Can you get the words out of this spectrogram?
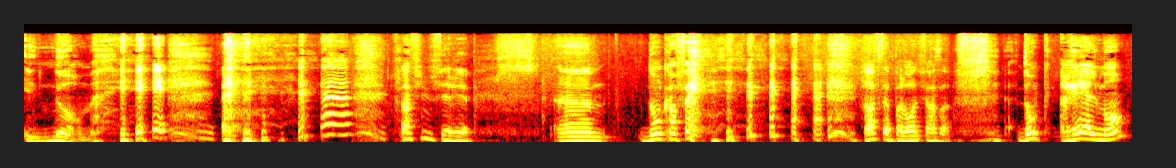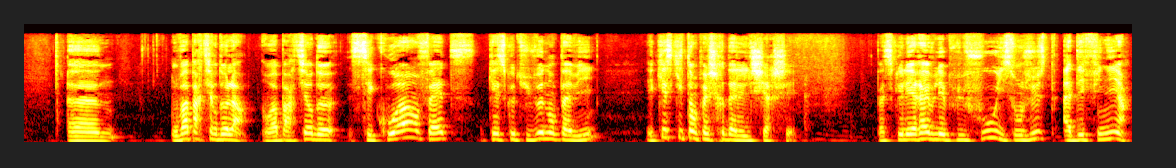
énorme. Rafi me fait rire. Euh, Donc en fait, Raph, t'as pas le droit de faire ça. Donc réellement, euh, on va partir de là. On va partir de c'est quoi en fait, qu'est-ce que tu veux dans ta vie? Et qu'est-ce qui t'empêcherait d'aller le chercher? Parce que les rêves les plus fous, ils sont juste à définir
